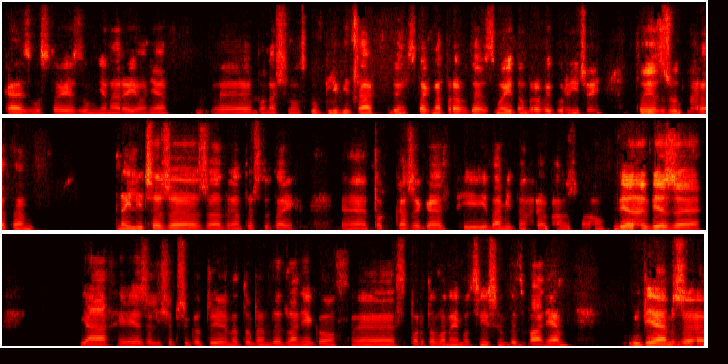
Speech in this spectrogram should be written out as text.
KSW stoi u mnie na rejonie, bo na Śląsku w Gliwicach, więc tak naprawdę z mojej Dąbrowy Górniczej to jest rzut beretem. No i liczę, że, że Adrian też tutaj pokaże gest i da mi ten rewanż. No. Wie, wie, że ja, jeżeli się przygotuję, no to będę dla niego sportowo najmocniejszym wyzwaniem wiem, że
